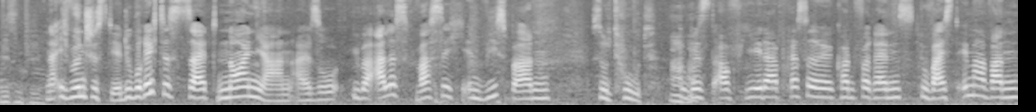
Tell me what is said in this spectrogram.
Riesenteam. Na, ich wünsche es dir. Du berichtest seit neun Jahren also über alles, was sich in Wiesbaden so tut. Aha. Du bist auf jeder Pressekonferenz, du weißt immer, wann,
